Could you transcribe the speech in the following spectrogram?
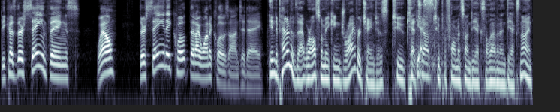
because they're saying things, well, they're saying a quote that I want to close on today. Independent of that, we're also making driver changes to catch yes. up to performance on DX11 and DX9.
